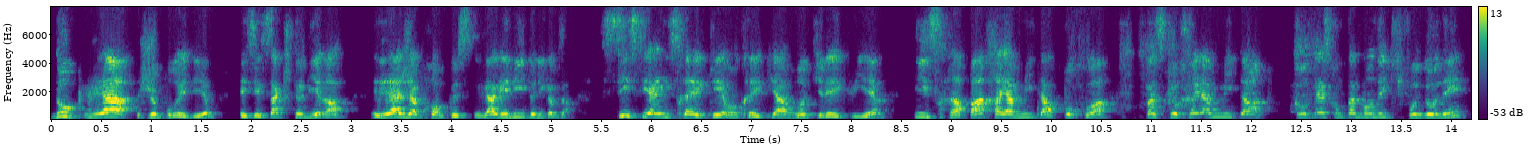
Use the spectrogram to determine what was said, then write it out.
Donc là, je pourrais dire, et c'est ça que je te dirai, et là, j'apprends que là, Lévi te dit comme ça. Si c'est un Israël qui est rentré, qui a retiré les cuillères, il ne sera pas Chayav Mita. Pourquoi? Parce que Chayav Mita, quand est-ce qu'on t'a demandé qu'il faut donner?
